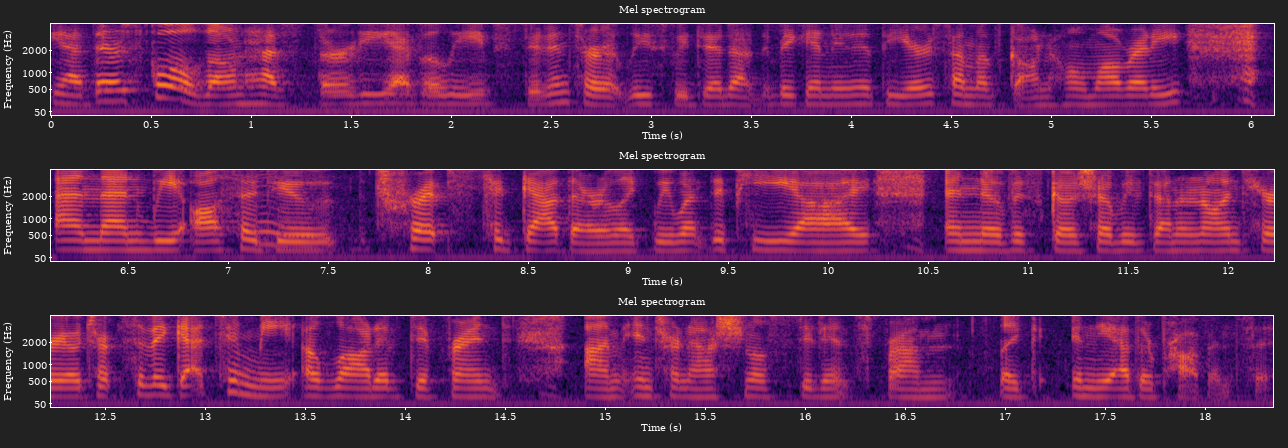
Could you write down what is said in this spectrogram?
Yeah, their school alone has 30, I believe, students, or at least we did at the beginning of the year. Some have gone home already. And then we also do trips together. Like we went to PEI and Nova Scotia. We've done an Ontario trip. So they get to meet a lot of different um, international students from like in the other provinces,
